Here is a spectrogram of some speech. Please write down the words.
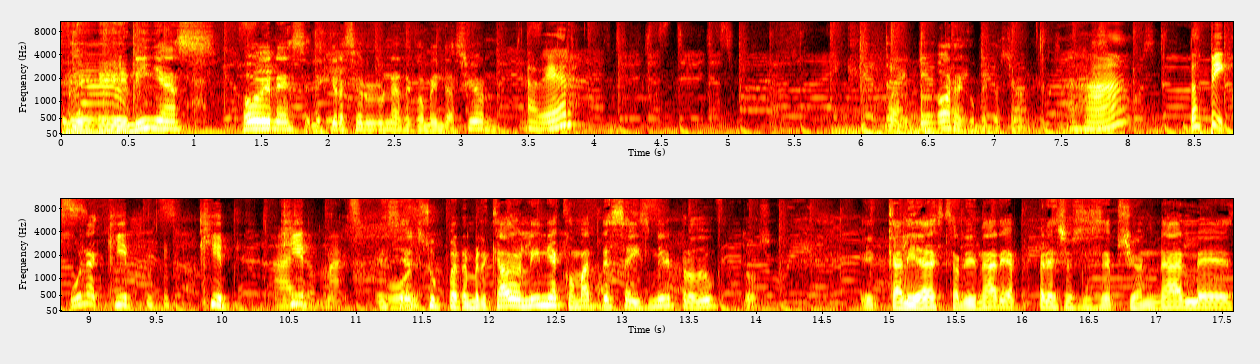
Eh, niñas, jóvenes, les quiero hacer una recomendación. A ver. Bueno, dos recomendaciones. Ajá. Dos pics. Una Keep. Keep. Ay, Keep lo máximo. es el supermercado en línea con más de 6.000 productos. Eh, calidad extraordinaria, precios excepcionales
